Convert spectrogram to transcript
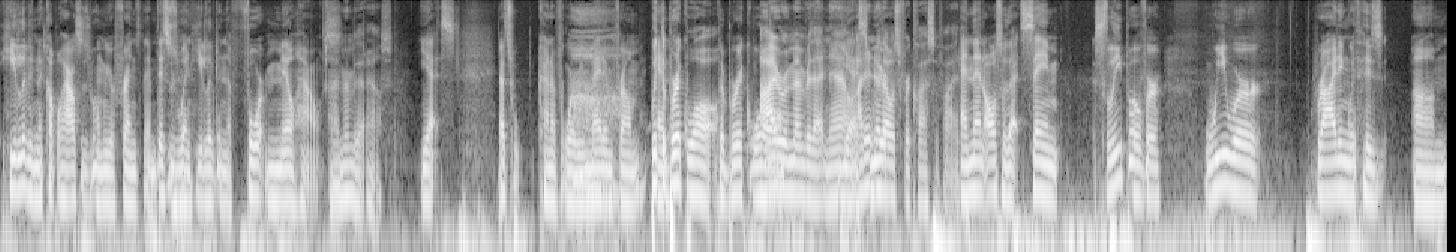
he lived in a couple houses when we were friends with him. This is when mm-hmm. he lived in the Fort Mill house. I remember that house yes, that's kind of where we met him from. with the brick wall. the brick wall. I remember that now. Yes, I didn't know we're- that was for classified. And then also that same sleepover, we were riding with his um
